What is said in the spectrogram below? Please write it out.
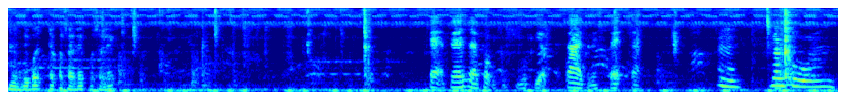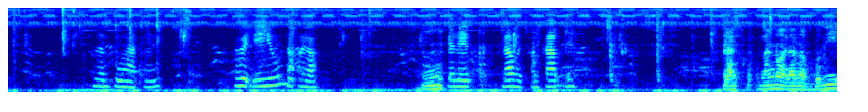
หนึ่งที่เบิร์ดจะก็ใส่เล็กก็ใส่เล็ก แตะแตะใส่พวกบุกเกียบใต้ไปเลยแตะใส่อืมเพื่อนปูเพื่อนปูหักไหมเขาเห็ดดีอยู่เนาะเหรออืมจะเล็กเราเห็ดกำกับเลยล้างล้างน้อยแล้วเราบอดี้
